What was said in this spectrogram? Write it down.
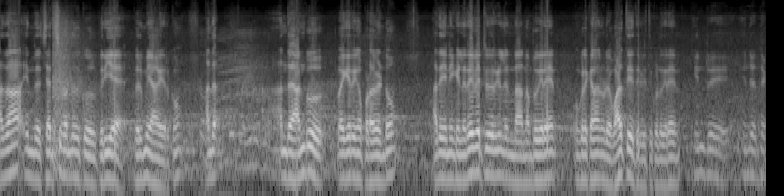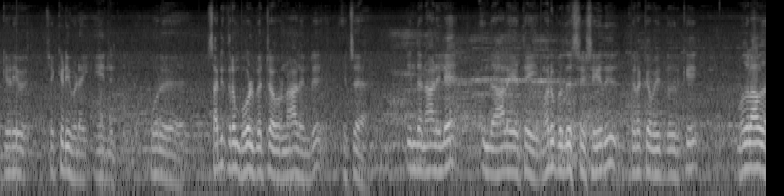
அதுதான் இந்த சர்ச்சை வந்ததுக்கு ஒரு பெரிய பெருமையாக இருக்கும். அந்த அந்த அன்பு பகிரங்கப்பட வேண்டும். அதை நீங்கள் நிறைவேற்றுவீர்கள் என்று நான் நம்புகிறேன். உங்களுக்கெல்லாம் என்னுடைய வாழ்த்தையை தெரிவித்துக் கொள்கிறேன். இன்று இந்த செக்கடி செக்கடி விலை ஒரு சரித்திரம் புகழ்பெற்ற ஒரு நாள் என்று இச்ச. இந்த நாளிலே இந்த ஆலயத்தை மறுபிரதிஷ்டை செய்து திறக்க வைப்பதற்கு முதலாவது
